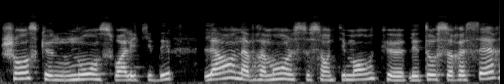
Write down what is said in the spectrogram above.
chances que nous, on soit валик еды. Là, on a vraiment ce sentiment que les taux se resserrent.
